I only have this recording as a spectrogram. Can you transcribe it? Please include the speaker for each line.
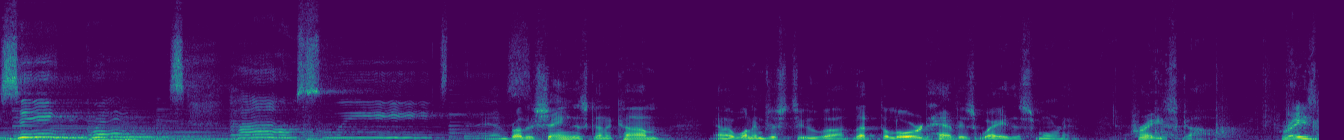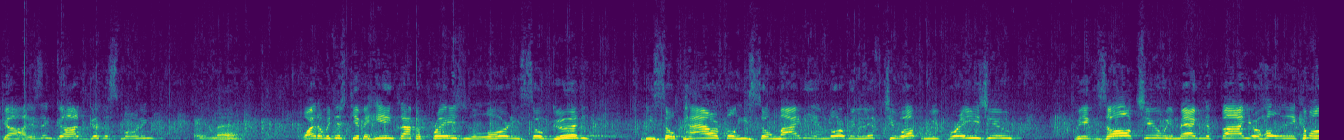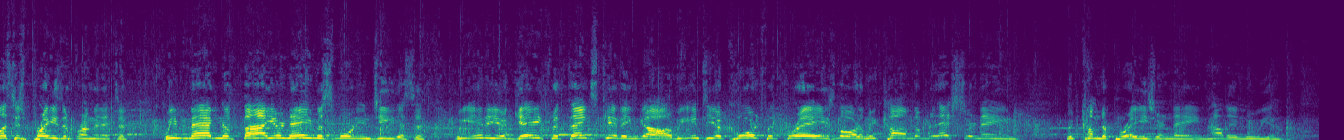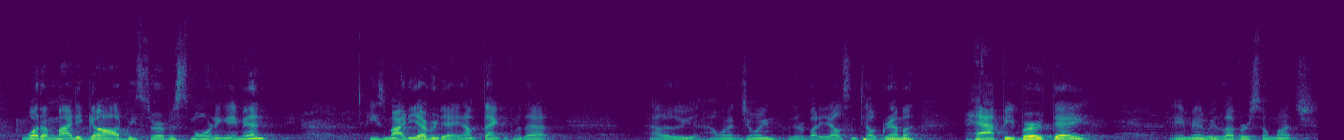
Speaker 1: Amazing grace, how sweet the
Speaker 2: And Brother Shane is going to come, and I want him just to uh, let the Lord have his way this morning. Praise God.
Speaker 3: Praise God. Isn't God good this morning?
Speaker 2: Amen.
Speaker 3: Why don't we just give a hand clap of praise to the Lord? He's so good. He's so powerful. He's so mighty. And Lord, we lift you up and we praise you. We exalt you. We magnify your holy name. Come on, let's just praise him for a minute. We magnify your name this morning, Jesus. We enter your gates with thanksgiving, God. We enter your courts with praise, Lord. And we come to bless your name. We've come to praise your name. Hallelujah. What a mighty God we serve this morning. Amen. He's mighty every day, and I'm thankful for that. Hallelujah. I want to join with everybody else and tell Grandma happy birthday. Amen. We love her so much.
